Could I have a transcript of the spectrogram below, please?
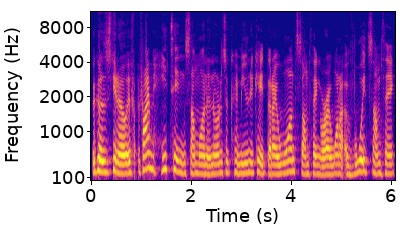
Because, you know, if, if I'm hitting someone in order to communicate that I want something or I want to avoid something,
